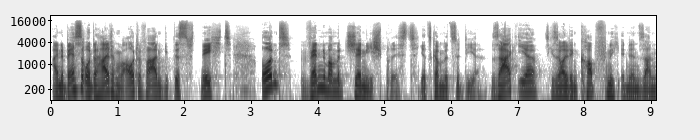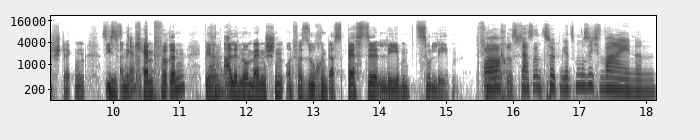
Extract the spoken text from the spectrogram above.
Eine bessere Unterhaltung beim Autofahren gibt es nicht. Und wenn du mal mit Jenny sprichst, jetzt kommen wir zu dir. Sag ihr, sie soll den Kopf nicht in den Sand stecken. Sie ist eine? Kämpferin. Wir sind alle nur Menschen und versuchen das beste Leben zu leben. Ach, ist das entzückend. Jetzt muss ich weinen.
